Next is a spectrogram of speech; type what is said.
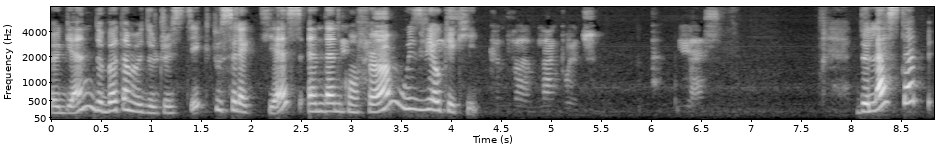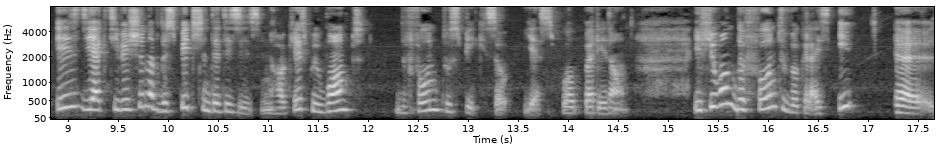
again the bottom of the joystick to select yes and then confirm with the OK key. Yes. The last step is the activation of the speech synthesis. In our case, we want the phone to speak. So yes, we'll put it on. If you want the phone to vocalize each, uh,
